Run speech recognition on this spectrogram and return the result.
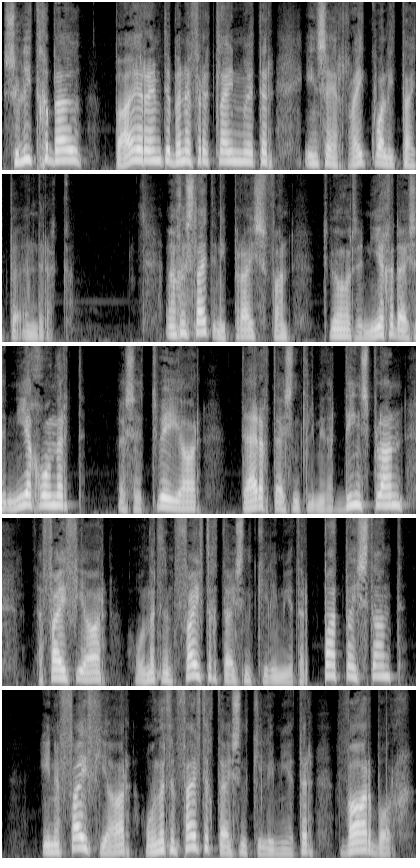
Solied gebou, baie ruimte binne vir 'n klein motor en sy rykwaliteit beïndruk. Ingesluit in die prys van 209900 is 'n 2 jaar 30000 km diensplan, 'n 5 jaar 150000 km padbystand en 'n 5 jaar 150000 km waarborg.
